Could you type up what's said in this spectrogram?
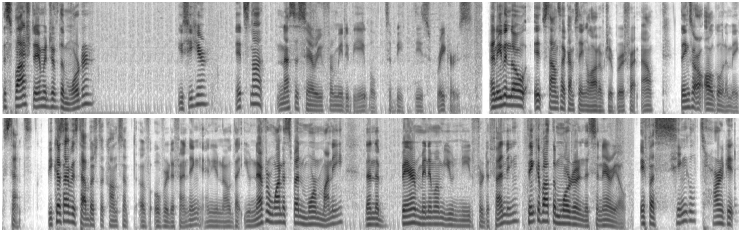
the splash damage of the mortar, you see here? It's not necessary for me to be able to beat these breakers. And even though it sounds like I'm saying a lot of gibberish right now, things are all going to make sense. Because I've established the concept of over-defending, and you know that you never want to spend more money than the bare minimum you need for defending, think about the mortar in this scenario. If a single target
